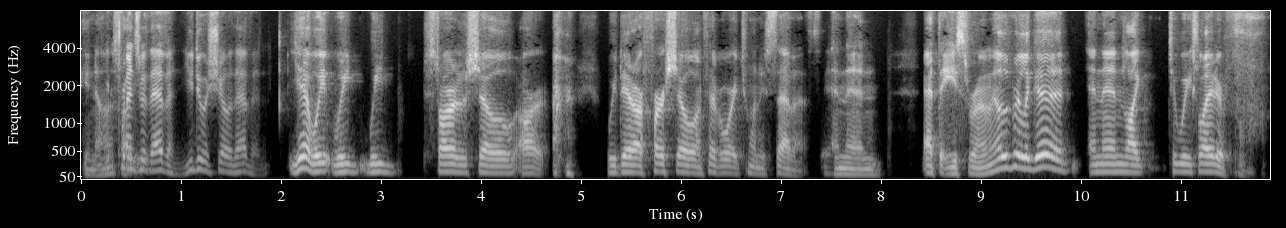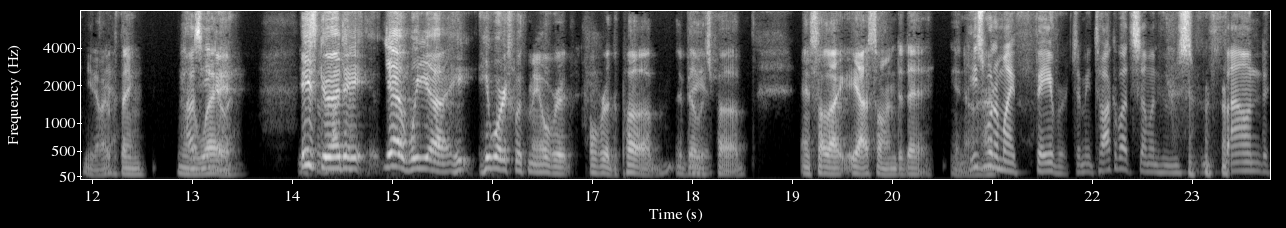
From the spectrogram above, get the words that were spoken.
you know, friends like- with Evan. You do a show with Evan. yeah, we we we started a show. Our we did our first show on February twenty seventh, and then at the East Room, it was really good. And then like two weeks later, you know, everything went How's he away. doing? He's good. He- yeah, we uh he he works with me over at over at the pub, the Village Pub, and so like yeah, I saw him today. You know, He's I- one of my favorites. I mean, talk about someone who's who found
